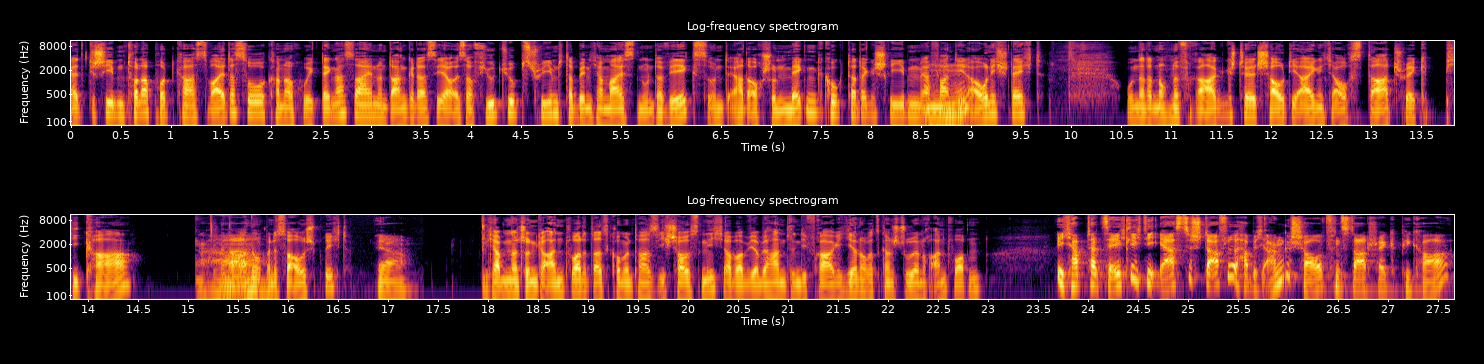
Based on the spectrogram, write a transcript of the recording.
Er hat geschrieben, toller Podcast, weiter so, kann auch ruhig länger sein und danke, dass ihr es auf YouTube streamt, da bin ich am meisten unterwegs und er hat auch schon Megan geguckt, hat er geschrieben, er mhm. fand ihn auch nicht schlecht und dann hat er noch eine Frage gestellt, schaut ihr eigentlich auch Star Trek Picard? Keine Ah. Ahnung, ob man das so ausspricht. Ja. Ich habe ihm dann schon geantwortet als Kommentar, also ich schaue es nicht, aber wir behandeln die Frage hier noch, jetzt kannst du ja noch antworten. Ich habe tatsächlich die erste Staffel habe ich angeschaut von Star Trek Picard,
